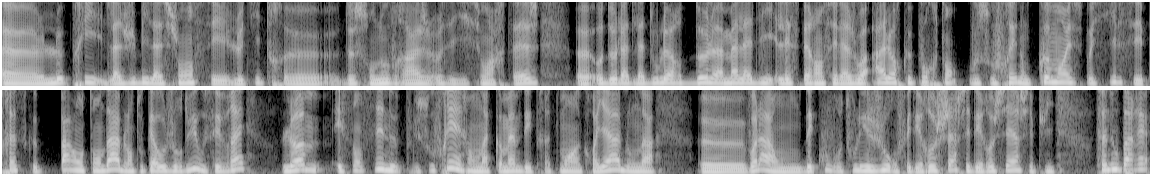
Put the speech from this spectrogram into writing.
Euh, le prix de la jubilation, c'est le titre de son ouvrage aux éditions Artege. Au-delà de la douleur de la maladie, l'espérance et la joie, alors que pourtant vous souffrez. Donc comment est-ce possible? C'est presque pas entendable, en tout cas aujourd'hui, où c'est vrai, l'homme est censé ne plus souffrir. On a quand même des traitements incroyables. On a, voilà, on découvre tous les jours, on fait des recherches et des recherches, et puis ça nous paraît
